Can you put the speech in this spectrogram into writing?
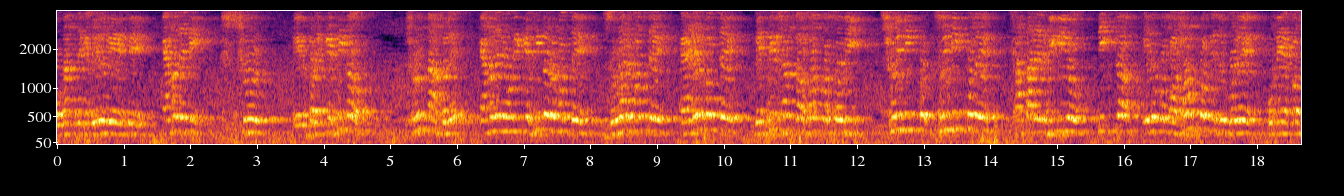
ওখান থেকে বেরিয়ে এসে কেন জানি সুর, এরপরে কেসিনো শুনুন না আসলে, কেন জানি উনি কেসিনোর মধ্যে সুরার মধ্যে অ্যাডের মধ্যে মেসির সঙ্গে অসংখ্য ছবি, সুইমিং সুইমিং করে সাঁতারের ভিডিও, টিকটক, এরকম অসংখ্য কিছু করে উনি এখন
